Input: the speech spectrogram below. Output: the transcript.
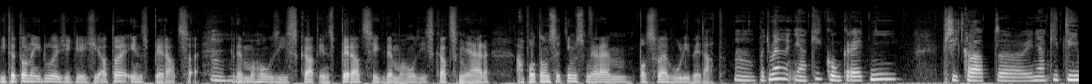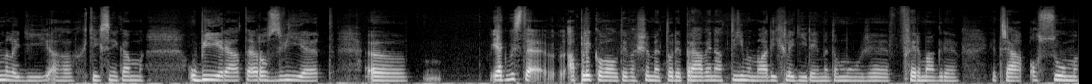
víte, to nejdůležitější, a to je inspirace, mm-hmm. kde mohou získat inspiraci, kde mohou získat směr a potom se tím směrem po své vůli vydat. Hmm, pojďme na nějaký konkrétní příklad. Je nějaký tým lidí a chtějí se někam ubírat, rozvíjet. Eh, jak byste aplikoval ty vaše metody právě na tým mladých lidí? Dejme tomu, že firma, kde je třeba 8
